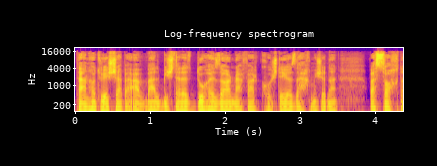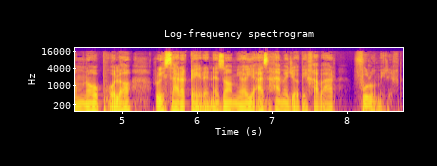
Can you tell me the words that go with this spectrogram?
تنها توی شب اول بیشتر از دو هزار نفر کشته یا زخمی شدن و ساختمونا و پلا روی سر غیر نظامیایی از همه جا بیخبر فرو میریخت.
